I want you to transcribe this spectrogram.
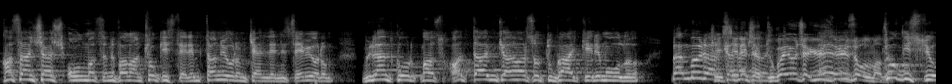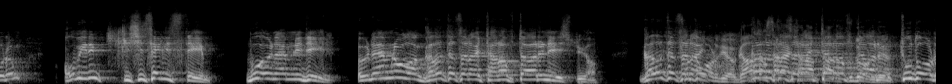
Hasan Şaş olmasını falan çok isterim. Tanıyorum kendilerini, seviyorum. Bülent Korkmaz, hatta imkanı varsa Tugay Kerimoğlu. Ben böyle Kesinlikle. arkadaşlar. Tugay Hoca yüzde yüz olmalı. Çok istiyorum. O benim kişisel isteğim. Bu önemli değil. Önemli olan Galatasaray taraftarı ne istiyor? Galatasaray, Tudor diyor. Galatasaray taraftarı Tudor diyor. Tudor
